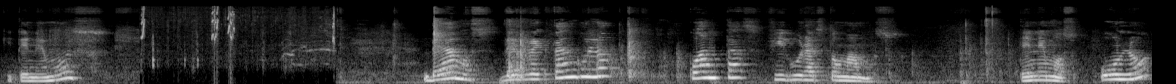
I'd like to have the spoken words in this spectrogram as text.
Aquí tenemos. Veamos, del rectángulo, ¿cuántas figuras tomamos? Tenemos uno,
